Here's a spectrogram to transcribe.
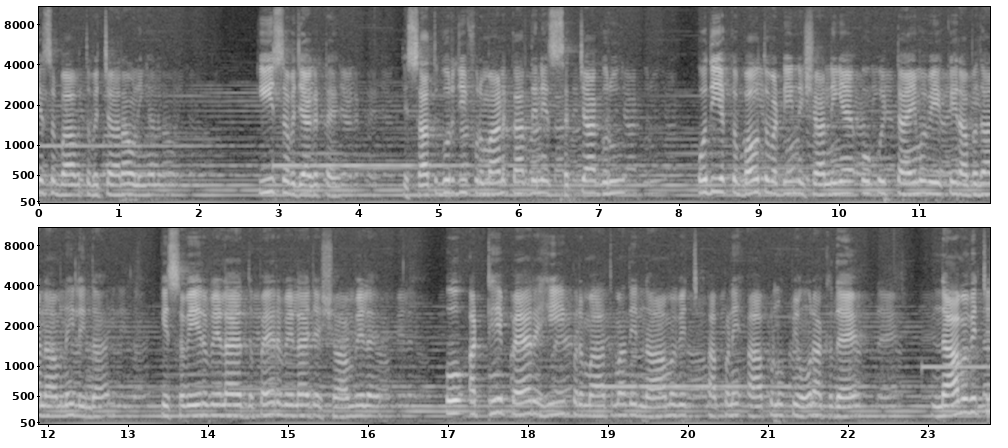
ਕਿਸ ਬਾਬਤ ਵਿਚਾਰਾਂ ਹੋਣੀਆਂ ਨੇ। ਕੀ ਸਬਜੈਕਟ ਹੈ? ਤੇ ਸਤਿਗੁਰੂ ਜੀ ਫਰਮਾਨ ਕਰਦੇ ਨੇ, ਸੱਚਾ ਗੁਰੂ ਉਹਦੀ ਇੱਕ ਬਹੁਤ ਵੱਡੀ ਨਿਸ਼ਾਨੀ ਹੈ, ਉਹ ਕੋਈ ਟਾਈਮ ਵੇਖ ਕੇ ਰੱਬ ਦਾ ਨਾਮ ਨਹੀਂ ਲੈਂਦਾ ਕਿ ਸਵੇਰ ਵੇਲਾ ਹੈ, ਦੁਪਹਿਰ ਵੇਲਾ ਹੈ ਜਾਂ ਸ਼ਾਮ ਵੇਲਾ ਹੈ। ਉਹ ਅੱਠੇ ਪੈਰ ਹੀ ਪ੍ਰਮਾਤਮਾ ਦੇ ਨਾਮ ਵਿੱਚ ਆਪਣੇ ਆਪ ਨੂੰ ਭਿਉਂ ਰੱਖਦਾ ਹੈ। ਨਾਮ ਵਿੱਚ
